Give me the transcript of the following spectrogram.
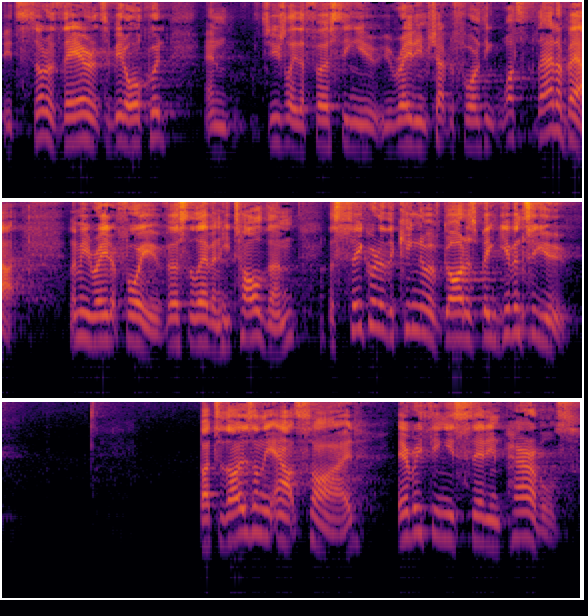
It's sort of there and it's a bit awkward, and it's usually the first thing you, you read in chapter 4 and think, what's that about? Let me read it for you. Verse 11 He told them, The secret of the kingdom of God has been given to you. But to those on the outside, everything is said in parables,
